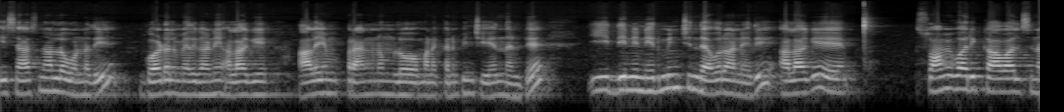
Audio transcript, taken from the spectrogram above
ఈ శాసనాల్లో ఉన్నది గోడల మీద కానీ అలాగే ఆలయం ప్రాంగణంలో మనకు కనిపించే ఏంటంటే ఈ దీన్ని నిర్మించింది ఎవరు అనేది అలాగే స్వామివారికి కావాల్సిన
